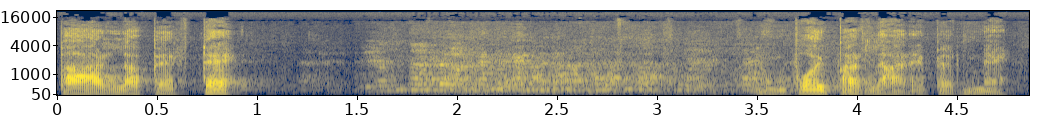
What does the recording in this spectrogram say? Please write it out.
Parla per te, non puoi parlare per me.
